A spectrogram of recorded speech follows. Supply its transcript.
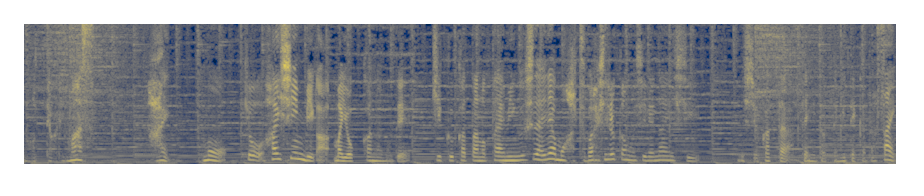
思っております。はい。もう今日配信日が、まあ、4日なので聞く方のタイミング次第ではもう発売してるかもしれないしもしよかったら手に取ってみてください、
